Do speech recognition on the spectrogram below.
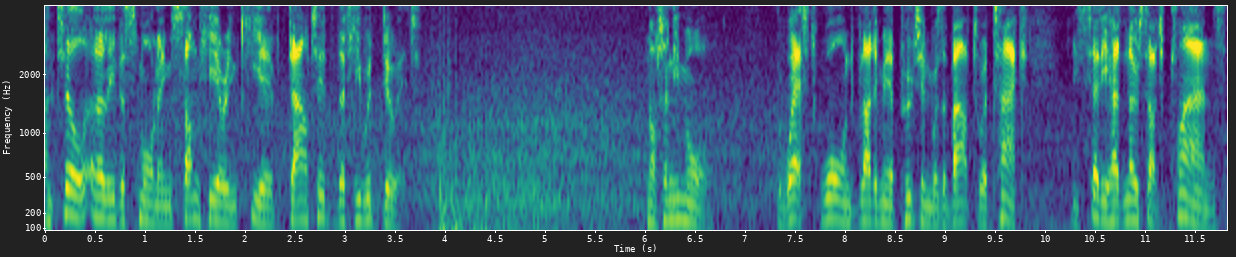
Until early this morning, some here in Kiev doubted that he would do it. Not anymore. The West warned Vladimir Putin was about to attack. He said he had no such plans.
